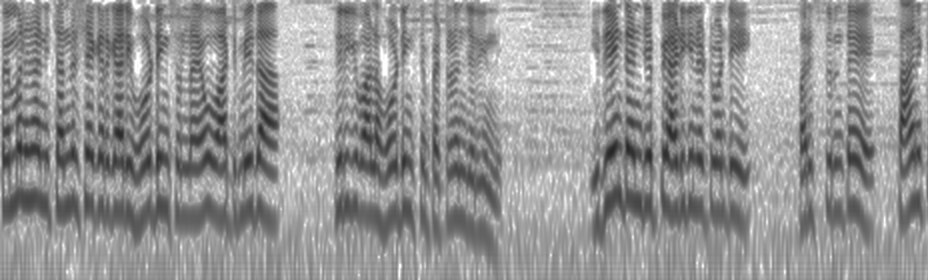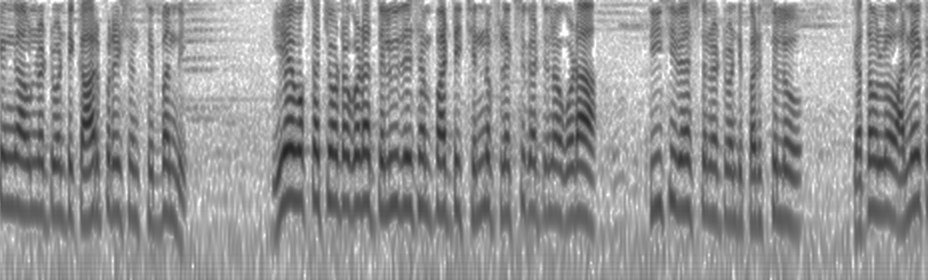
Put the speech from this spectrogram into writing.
పెమ్మనహాని చంద్రశేఖర్ గారి హోర్డింగ్స్ ఉన్నాయో వాటి మీద తిరిగి వాళ్ళ హోర్డింగ్స్ని పెట్టడం జరిగింది. ఇదేంటని చెప్పి అడిగినటువంటి పరిస్థితుంటే స్థానికంగా ఉన్నటువంటి కార్పొరేషన్ సిబ్బంది ఏ ఒక్క చోట కూడా తెలుగుదేశం పార్టీ చిన్న ఫ్లెక్స్ కట్టినా కూడా తీసివేస్తున్నటువంటి పరిస్థితులు గతంలో అనేక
